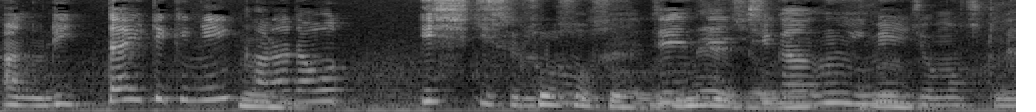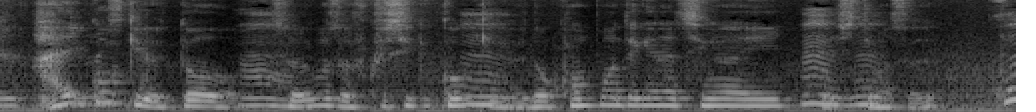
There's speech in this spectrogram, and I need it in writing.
あの立体的に体を意識すると、全然違うイメージを持つという肺呼吸とうん。それこそ腹式呼吸の根本的な違いって知ってます、根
